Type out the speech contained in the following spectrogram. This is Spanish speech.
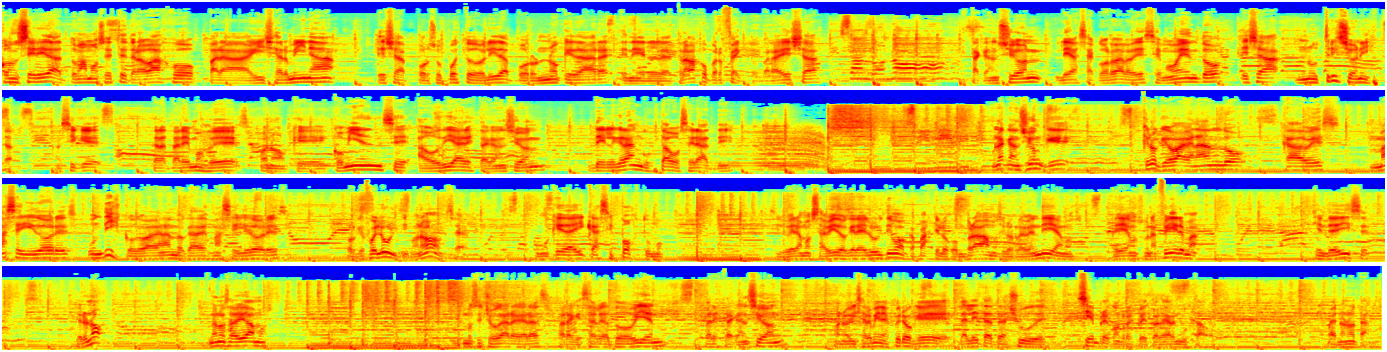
Con seriedad tomamos este trabajo para Guillermina. Ella, por supuesto, dolida por no quedar en el trabajo perfecto para ella. Esta canción le hace acordar de ese momento. Ella, nutricionista. Así que trataremos de, bueno, que comience a odiar esta canción del gran Gustavo Cerati. Una canción que creo que va ganando cada vez más seguidores, un disco que va ganando cada vez más seguidores, porque fue el último, ¿no? O sea, como queda ahí casi póstumo. Si hubiéramos sabido que era el último, capaz que lo comprábamos y lo revendíamos, pedíamos una firma, ¿quién te dice? Pero no, no nos sabíamos. Hemos hecho gárgaras para que salga todo bien para esta canción. Bueno, Guillermina, espero que la letra te ayude, siempre con respeto al gran Gustavo. Bueno, no tanto.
